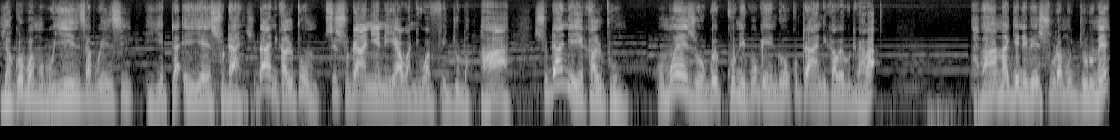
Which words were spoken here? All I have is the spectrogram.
yagobwa mu buyinza bw'ensi eye sudaani sudaani kaltumu si sudaani eno eyawani waffe juba. Aa sudaani eye kaltumu omwezi ogw'ekkumi gugenda okutandikawe guti baba ab'amagye ne beesuulamu jjulume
